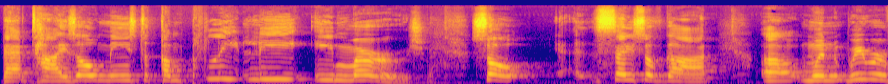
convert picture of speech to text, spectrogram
Baptizo means to completely emerge. So saints of God, uh, when we were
